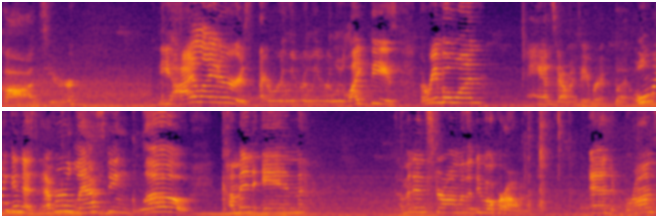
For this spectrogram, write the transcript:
gods here, the highlighters, I really, really, really like these. The rainbow one, hands down my favorite, but oh my goodness, everlasting glow coming in, coming in strong with a duochrome. And bronze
